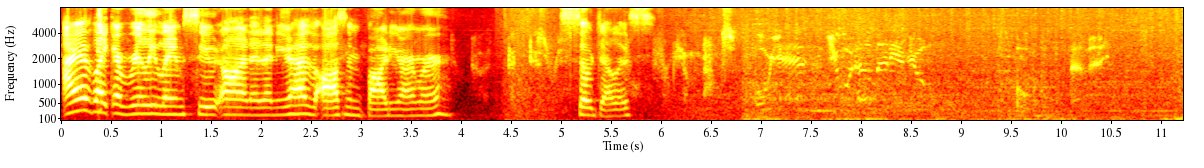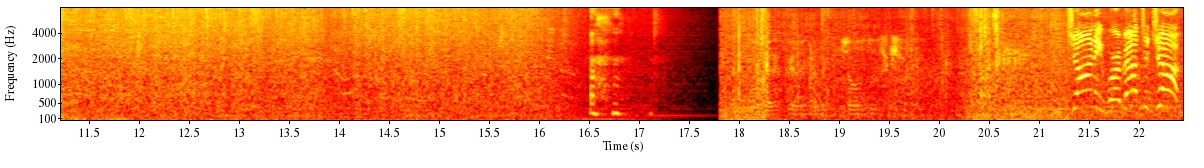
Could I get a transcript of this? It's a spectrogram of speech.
I have like a really lame suit on, and then you have awesome body armor. So jealous. Oh yeah? You would how many of you? Oh, that many. Johnny, we're about to jump.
